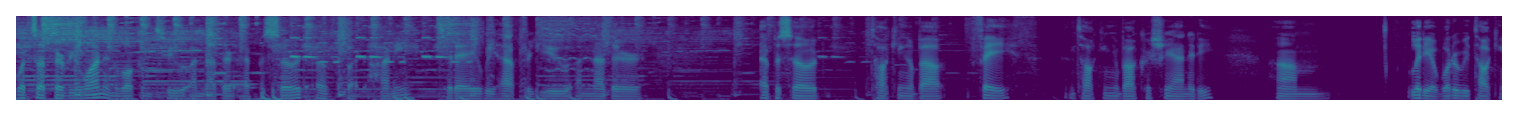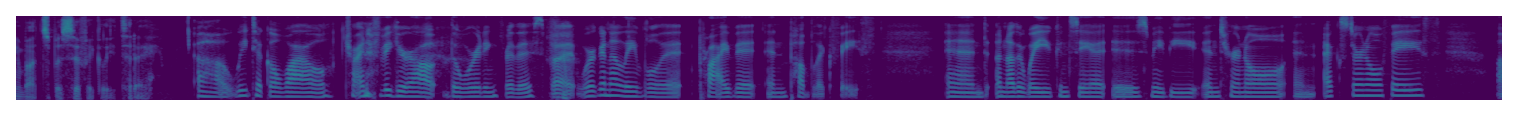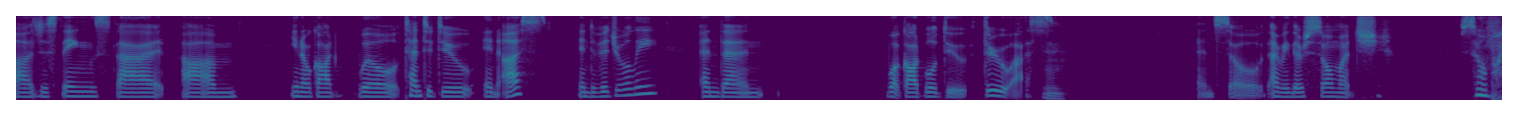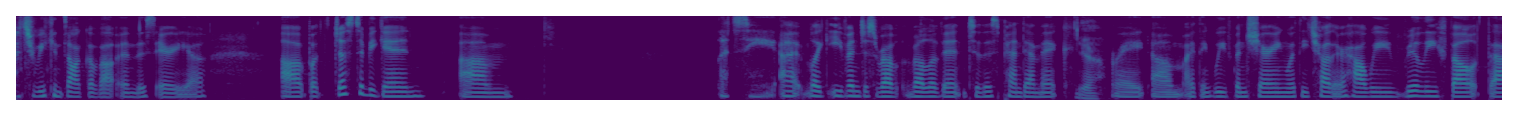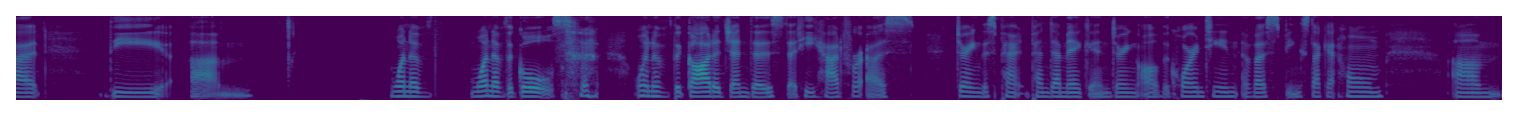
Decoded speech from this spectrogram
What's up, everyone, and welcome to another episode of But Honey. Today, we have for you another episode talking about faith and talking about Christianity. Um, Lydia, what are we talking about specifically today? Uh, we took a while trying to figure out the wording for this, but we're going to label it private and public faith. And another way you can say it is maybe internal and external faith, uh, just things that, um, you know, God will tend to do in us individually, and then what God will do through us. Mm. And so, I mean, there's so much, so much we can talk about in this area. Uh, but just to begin, um, let's see, uh, like even just re- relevant to this pandemic, Yeah. right? Um, I think we've been sharing with each other how we really felt that the um, one of one of the goals, one of the God agendas that He had for us during this pa- pandemic and during all the quarantine of us being stuck at home, um,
